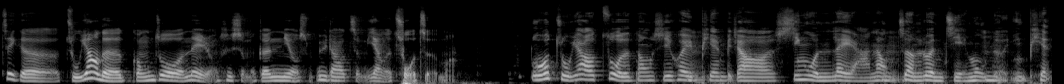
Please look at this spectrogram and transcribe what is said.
这个主要的工作内容是什么？跟你有遇到怎么样的挫折吗？我主要做的东西会偏比较新闻类啊，那种政论节目的影片，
